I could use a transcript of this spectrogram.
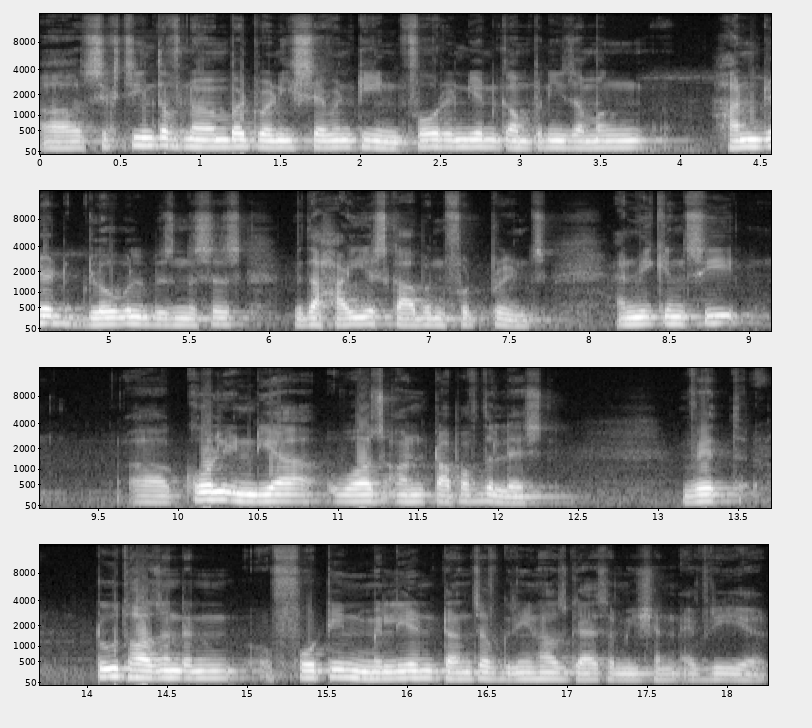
Uh, 16th of November 2017, four Indian companies among 100 global businesses with the highest carbon footprints. And we can see uh, Coal India was on top of the list with 2014 million tons of greenhouse gas emission every year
